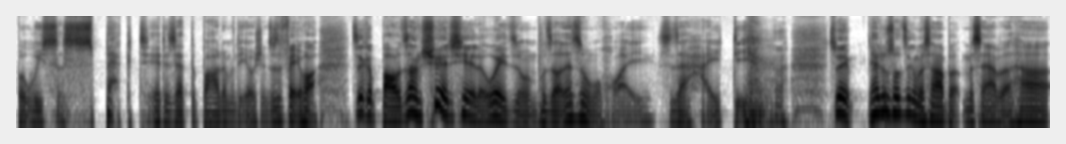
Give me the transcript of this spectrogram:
but we suspect it is at the bottom of the ocean。这是废话。这个宝藏确切的位置我们不知道，但是我们怀疑是在海底。所以他就说这个 Masaba Masaba 它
